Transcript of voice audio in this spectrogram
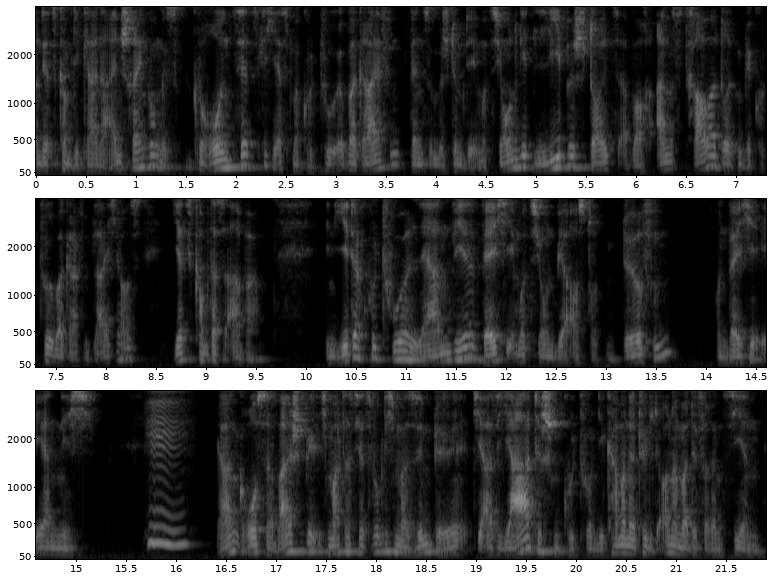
und jetzt kommt die kleine Einschränkung, ist grundsätzlich erstmal kulturübergreifend, wenn es um bestimmte Emotionen geht. Liebe, Stolz, aber auch Angst, Trauer drücken wir kulturübergreifend gleich aus. Jetzt kommt das Aber. In jeder Kultur lernen wir, welche Emotionen wir ausdrücken dürfen und welche eher nicht. Hm. Ja, ein großer Beispiel, ich mache das jetzt wirklich mal simpel. Die asiatischen Kulturen, die kann man natürlich auch nochmal differenzieren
